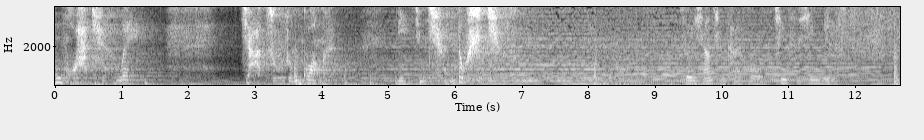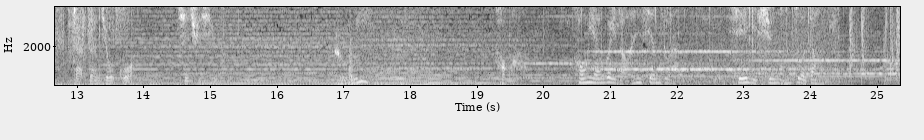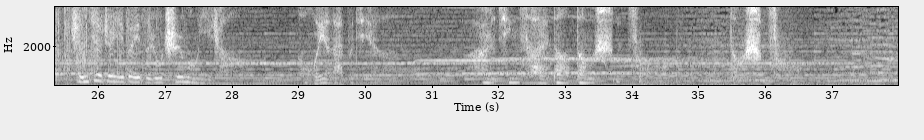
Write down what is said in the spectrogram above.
荣华权位、家族荣光，你已经全都失去了。所以想请太后亲赐新名，斩断旧过，汲取幸福。如意，好不好？红颜未老恩先断，且以熏笼做当名。臣妾这一辈子如痴梦一场，后悔也来不及了。而今才到当时错，当时错，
